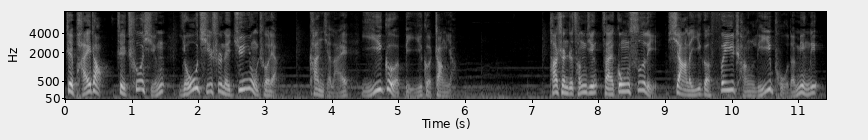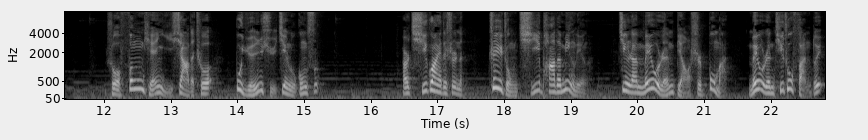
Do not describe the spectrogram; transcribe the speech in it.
这牌照这车型，尤其是那军用车辆。看起来一个比一个张扬。他甚至曾经在公司里下了一个非常离谱的命令，说丰田以下的车不允许进入公司。而奇怪的是呢，这种奇葩的命令啊，竟然没有人表示不满，没有人提出反对。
